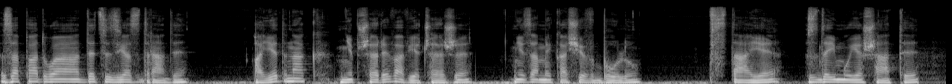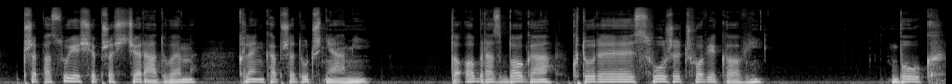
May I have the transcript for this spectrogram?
zapadła decyzja zdrady, a jednak nie przerywa wieczerzy, nie zamyka się w bólu. Wstaje, zdejmuje szaty, przepasuje się prześcieradłem, klęka przed uczniami. To obraz Boga, który służy człowiekowi. Bóg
